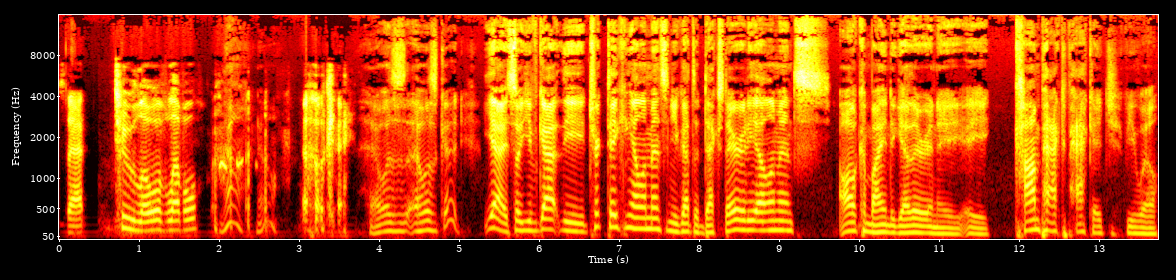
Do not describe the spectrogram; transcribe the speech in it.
Is that too low of level? No, no. okay. That was that was good. Yeah, so you've got the trick taking elements and you've got the dexterity elements all combined together in a, a compact package, if you will.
